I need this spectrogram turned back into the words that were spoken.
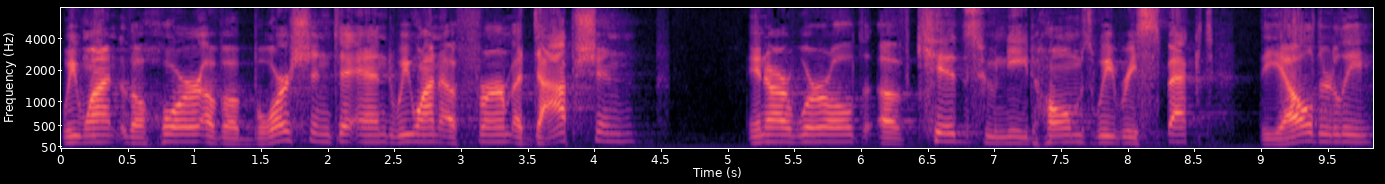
We want the horror of abortion to end. We want to affirm adoption in our world of kids who need homes. We respect the elderly,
